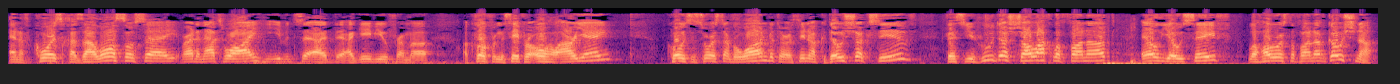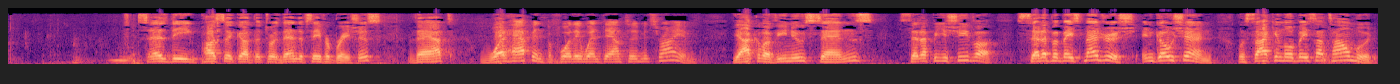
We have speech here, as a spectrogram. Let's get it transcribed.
And of course, Chazal also say, right, and that's why he even said, I gave you from a, a quote from the Sefer Ohel Aryeh, quotes in source number one, but Torasina Kadosha Ksiv, Ves Yehuda Shalach Lafanav El Yosef Lahoros Lafanav Goshna. Says the pasuk at the, toward the end of Sefer Bereshis that what happened before they went down to Mitzrayim? Yaakov Avinu sends Set up a yeshiva. Set up a Beis Medrash in Goshen. Lasakin lo base Talmud.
